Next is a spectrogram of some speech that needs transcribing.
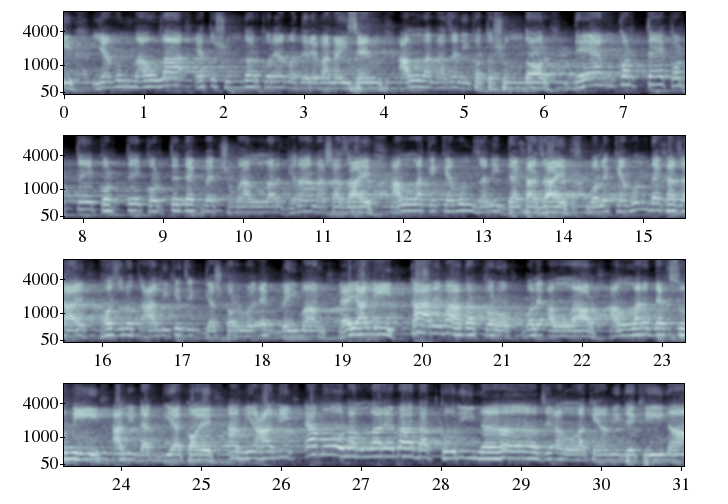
এমন মাওলা এত সুন্দর করে আমাদের বানাইছেন। আল্লাহ না জানি কত সুন্দর। ধ্যান করতে করতে করতে করতে দেখবে এক সময় আল্লাহর ঘেরান আসা যায়। আল্লাহকে কেমন জানি দেখা যায়। বলে কেমন দেখা যায়? হজরত আলীকে জিজ্ঞাসা করল, এক বেঈমান, এই আলী, কার ইবাদত করো? বলে, আল্লাহর। আল্লাহর দেখছ নি? আলী ডাক দিয়া কয়, আমি আলী, এমন আল্লাহর ইবাদত করি না যে আল্লাহকে আমি দেখি না।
